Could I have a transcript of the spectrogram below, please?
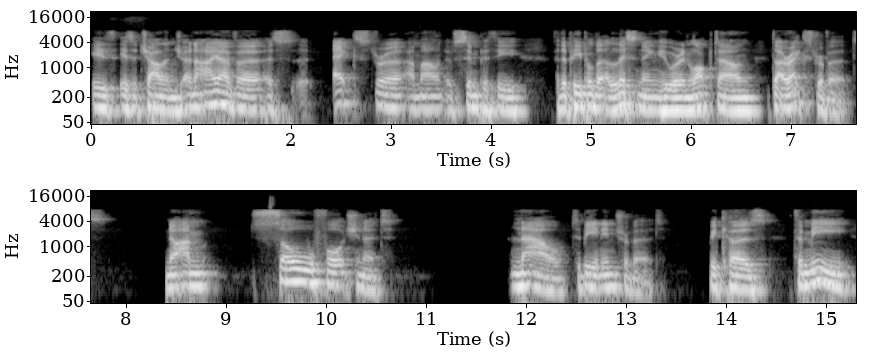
is is a challenge, and I have a, a extra amount of sympathy for the people that are listening who are in lockdown that are extroverts. You know, I'm so fortunate now to be an introvert because for me,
